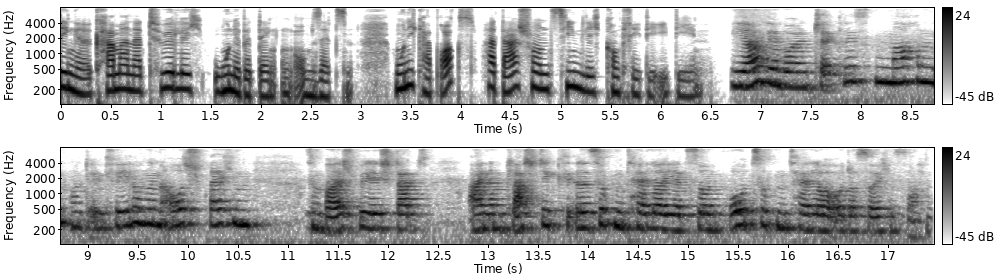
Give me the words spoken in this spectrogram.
Dinge kann man natürlich ohne Bedenken umsetzen. Monika Brox hat da schon ziemlich konkrete Ideen. Ja, wir wollen Checklisten machen und Empfehlungen aussprechen. Zum Beispiel statt einem Plastiksuppenteller jetzt so ein Brotsuppenteller oder solche Sachen.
